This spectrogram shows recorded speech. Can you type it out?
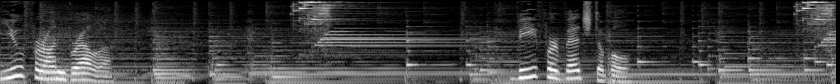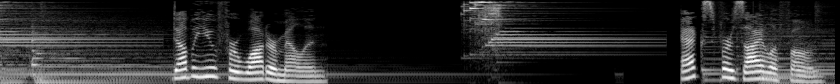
U for umbrella. V for vegetable. W for watermelon. X for xylophone.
